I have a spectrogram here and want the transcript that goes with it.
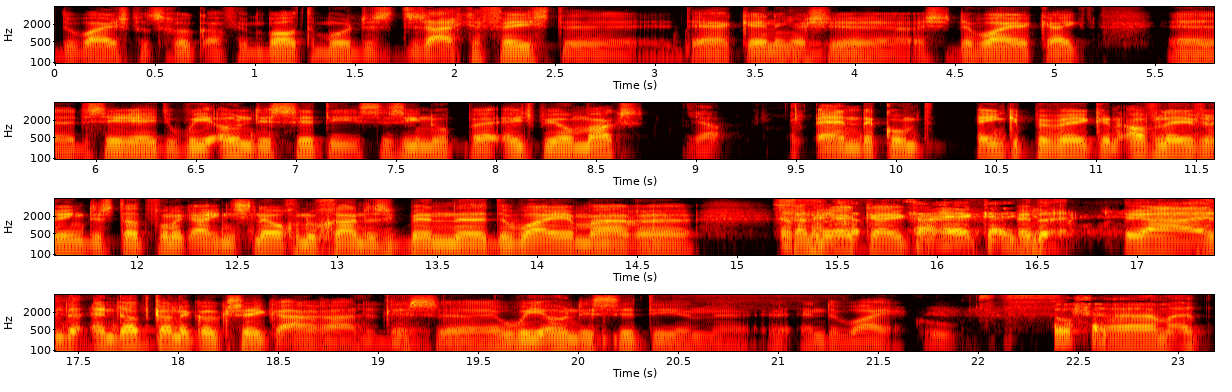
The Wire speelt zich ook af in Baltimore. Dus het is eigenlijk een feest eh de herkenning als je, als je The Wire kijkt. De serie heet We Own This City. Is te zien op HBO Max. Ja. En er komt één keer per week een aflevering. Dus dat vond ik eigenlijk niet snel genoeg gaan. Dus ik ben The Wire maar gaan herkijken. En, de- ja, en, de- en dat kan ik ook zeker aanraden. Dus eh, We Own This City en, eh, The Wire. Heel vet. Eh, het,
